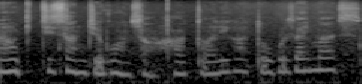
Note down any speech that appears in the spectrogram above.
直吉さんジュゴンさんハートありがとうございます。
